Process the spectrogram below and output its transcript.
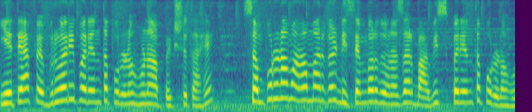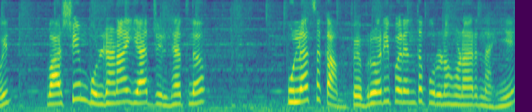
येत्या फेब्रुवारीपर्यंत पूर्ण होणं अपेक्षित आहे. संपूर्ण महामार्ग डिसेंबर दोन हजार बावीस पर्यंत पूर्ण होईल. वाशिम बुलढाणा या जिल्ह्यातलं पुलाचं काम फेब्रुवारीपर्यंत पूर्ण होणार नाहीये.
